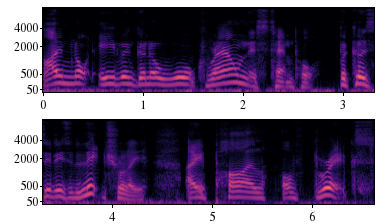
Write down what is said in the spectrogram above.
I'm not even going to walk round this temple because it is literally a pile of bricks.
